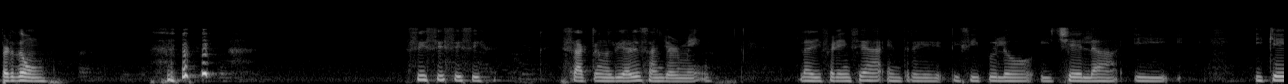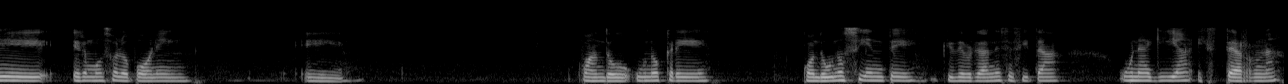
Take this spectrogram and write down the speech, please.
perdón. sí, sí, sí, sí. Exacto, en el diario de Saint Germain. La diferencia entre discípulo y chela y, y qué hermoso lo ponen eh, cuando uno cree cuando uno siente que de verdad necesita una guía externa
